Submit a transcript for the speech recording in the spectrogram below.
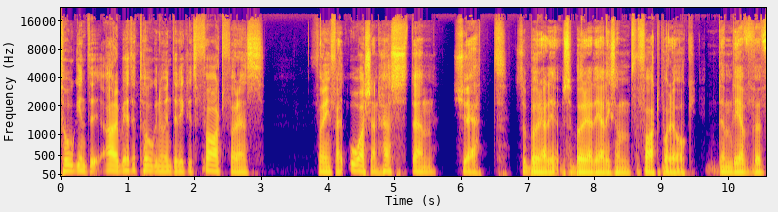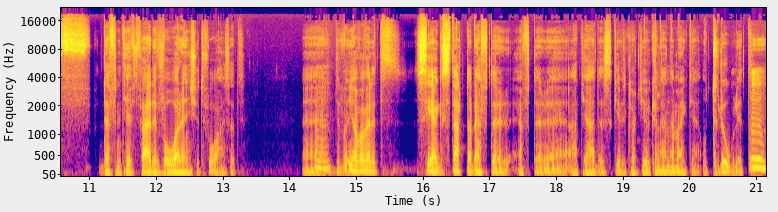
tog inte, arbetet tog nog inte riktigt fart förrän för ungefär ett år sedan, hösten 21, så började, så började jag liksom få fart på det och den blev definitivt färdig våren 22. Så att, eh, Mm. var, jag var väldigt segstartad efter, efter eh, att jag hade skrivit klart julkalendern märkte jag. Otroligt Mm.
